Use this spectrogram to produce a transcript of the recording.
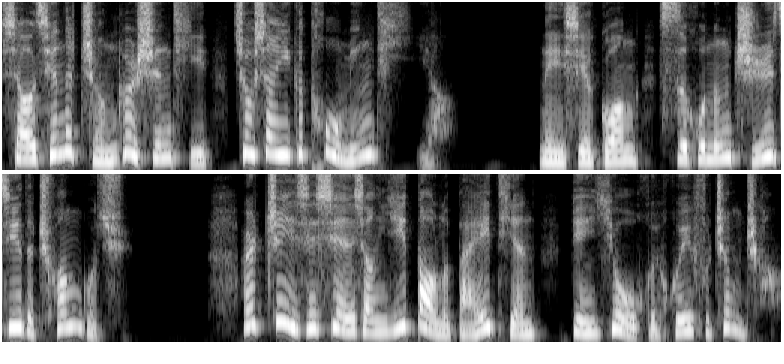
小钱的整个身体就像一个透明体一样，那些光似乎能直接的穿过去，而这些现象一到了白天，便又会恢复正常。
